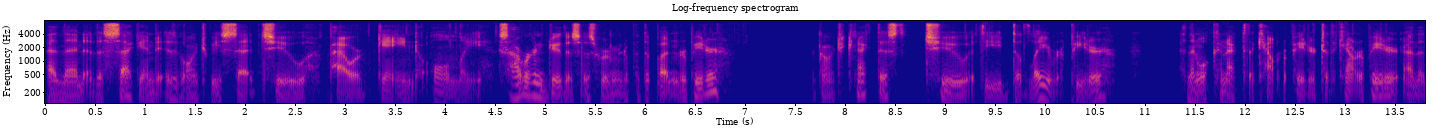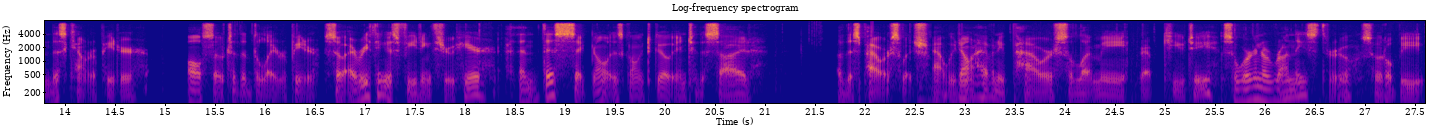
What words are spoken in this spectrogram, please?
and then the second is going to be set to power gained only. So how we're going to do this is we're going to put the button repeater we're going to connect this to the delay repeater, and then we'll connect the count repeater to the count repeater, and then this count repeater also to the delay repeater. So everything is feeding through here, and then this signal is going to go into the side of this power switch. Now we don't have any power, so let me grab QT. So we're going to run these through. So it'll be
